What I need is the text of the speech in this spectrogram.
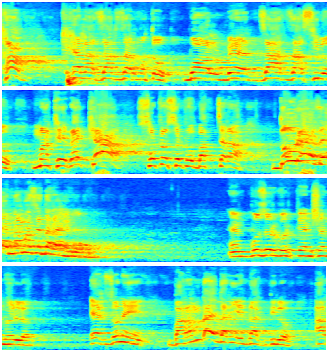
সব খেলা যার যার মতো, বল, ব্যাট, যার যা ছিল, মাঠে রাখা ছোট ছোট বাচ্চারা দৌড়ে যায়, নামাজে দাঁড়ায় গেল। বুজুর্গর টেনশন হইল। একজনে বারান্দায় দাঁড়িয়ে ডাক দিল, আর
